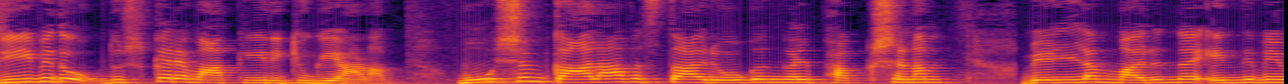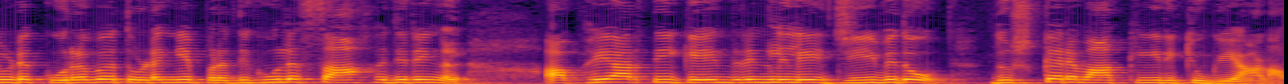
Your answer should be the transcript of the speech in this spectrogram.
ജീവിതവും ദുഷ്കരമാക്കിയിരിക്കുകയാണ്. മോശം കാലാവസ്ഥ രോഗങ്ങൾ ഭക്ഷണം വെള്ളം മരുന്ന് എന്നിവയുടെ കുറവ് തുടങ്ങിയ പ്രതികൂല സാഹചര്യങ്ങൾ അഭയാർത്ഥി കേന്ദ്രങ്ങളിലെ ജീവിതവും ദുഷ്കരമാക്കിയിരിക്കുകയാണ്.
